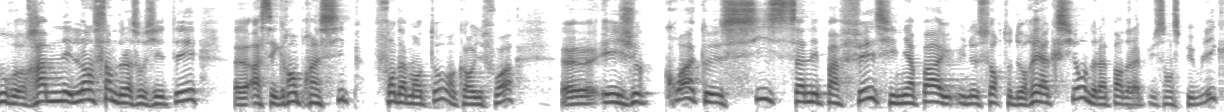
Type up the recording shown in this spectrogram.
pour ramener l'ensemble de la société euh, à ces grands principes fondamentaux, encore une fois. Euh, et je crois que si ça n'est pas fait, s'il n'y a pas une sorte de réaction de la part de la puissance publique,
